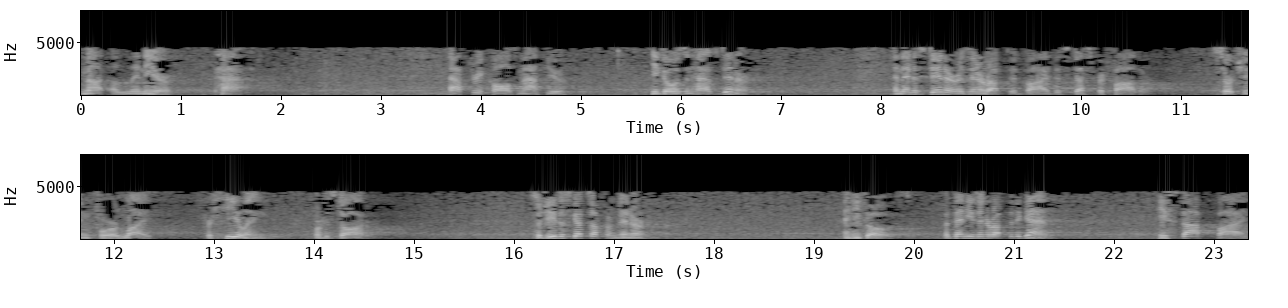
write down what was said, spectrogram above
not a linear path. After he calls Matthew, he goes and has dinner. And then his dinner is interrupted by this desperate father searching for life, for healing for his daughter. So Jesus gets up from dinner and he goes. But then he's interrupted again. He's stopped by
